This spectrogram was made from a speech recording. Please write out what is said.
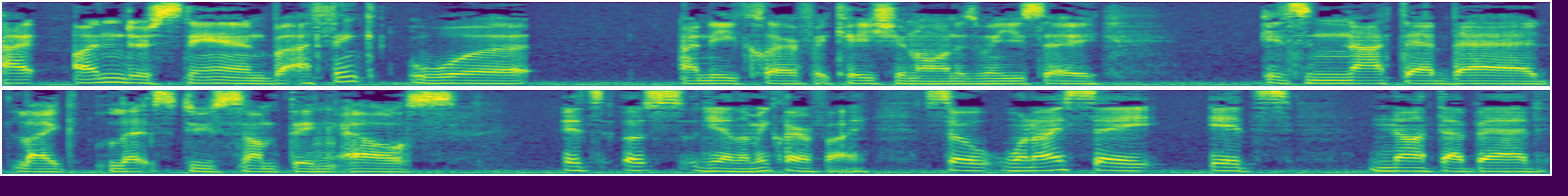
I understand, but I think what I need clarification on is when you say it's not that bad. Like, let's do something else. It's uh, yeah. Let me clarify. So when I say it's not that bad,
